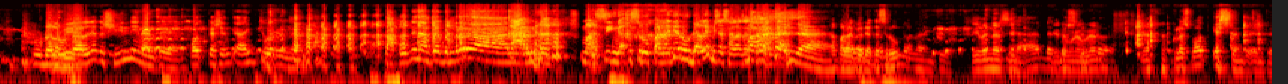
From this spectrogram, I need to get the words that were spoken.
Rudal-rudalnya ke sini nanti. Podcast ini hancur ini. Takutnya nyampe beneran. Karena masih nggak keserupan aja rudalnya bisa salah sasaran. Makanya. Apalagi udah kesurupan. bener nanti. Iya benar sih. Ada Ya udah, close the mudah-mudahan. Close podcast nanti ente.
